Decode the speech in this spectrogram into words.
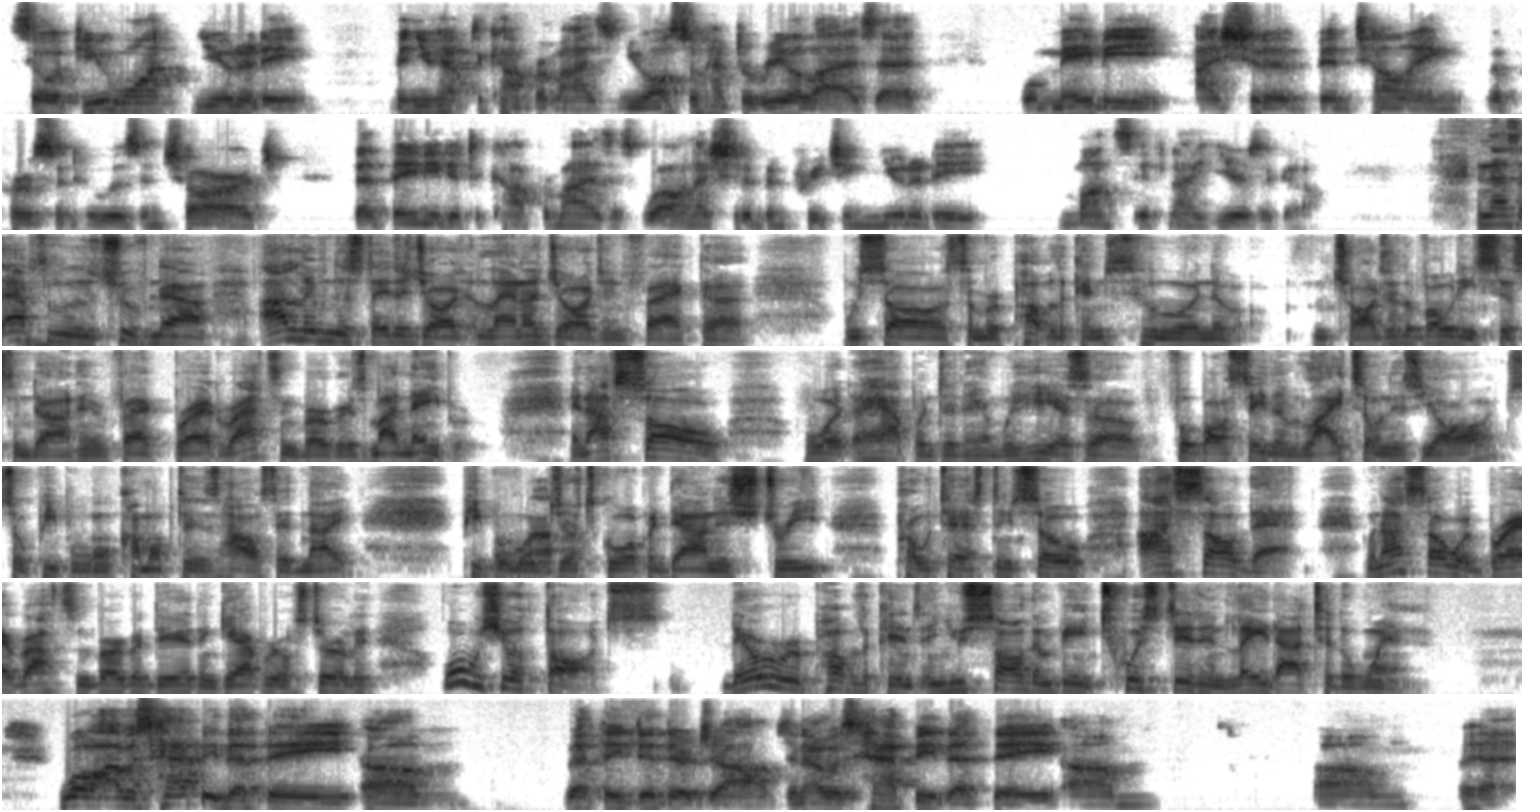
So if you want unity, then you have to compromise. And you also have to realize that, well, maybe I should have been telling the person who was in charge that they needed to compromise as well. And I should have been preaching unity months, if not years ago. And that's absolutely the truth. Now, I live in the state of Georgia, Atlanta, Georgia. In fact, uh, we saw some Republicans who were in, the, in charge of the voting system down here. In fact, Brad Raffensperger is my neighbor, and I saw what happened to him. He has a football stadium lights on his yard, so people won't come up to his house at night. People wow. will just go up and down his street protesting. So I saw that. When I saw what Brad Raffensperger did and Gabriel Sterling, what was your thoughts? They were Republicans, and you saw them being twisted and laid out to the wind. Well, I was happy that they um, that they did their jobs, and I was happy that they, um, um,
